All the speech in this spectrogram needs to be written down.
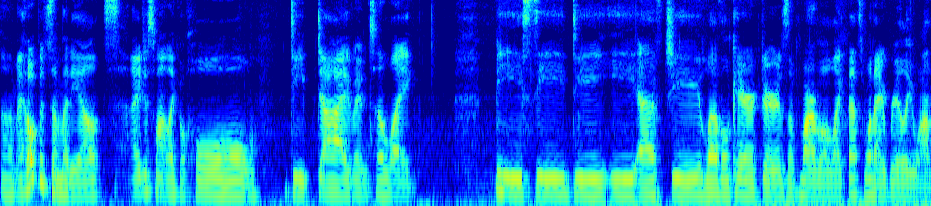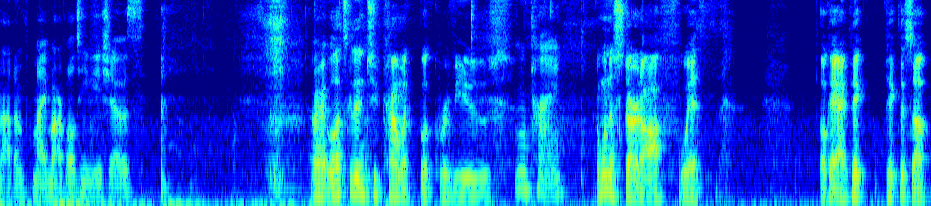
Um, I hope it's somebody else. I just want like a whole deep dive into like B, C, D, E, F, G level characters of Marvel. Like that's what I really want out of my Marvel TV shows. All right, well, let's get into comic book reviews. Okay. I'm going to start off with. Okay, I picked picked this up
